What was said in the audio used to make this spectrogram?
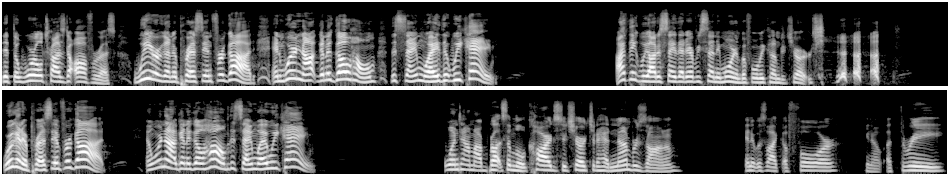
that the world tries to offer us. We are going to press in for God, and we're not going to go home the same way that we came. I think we ought to say that every Sunday morning before we come to church. we're going to press in for God and we're not going to go home the same way we came. One time I brought some little cards to church and I had numbers on them, and it was like a four, you know, a three,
